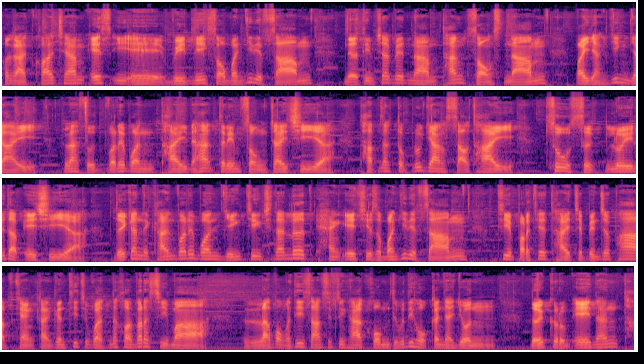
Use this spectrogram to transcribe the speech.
ประกาศคว้าแชมป์ SEA V League 2023 เหนือทีมชาติเวียดนามทั้ง 2 สนาม ไปอย่างยิ่งใหญ่ ล่าสุดวอลเลย์บอลไทยนะฮะเตรียมส่งใจเชียร์ทัพนักตบลูกยางสาวไทย สู้ศึกลุยระดับเอเชีย โดยการแข่งขันวอลเลย์บอลหญิงชิงชนะเลิศแห่งเอเชีย 2023 ที่ประเทศไทยจะเป็นเจ้าภาพแข่งขันกันที่จังหวัดนครราชสีมาระหว่างวันที่ 30 สิงหาคมถึงวันที่ 6 กันยายน โดยกลุ่ม A นั้นไท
